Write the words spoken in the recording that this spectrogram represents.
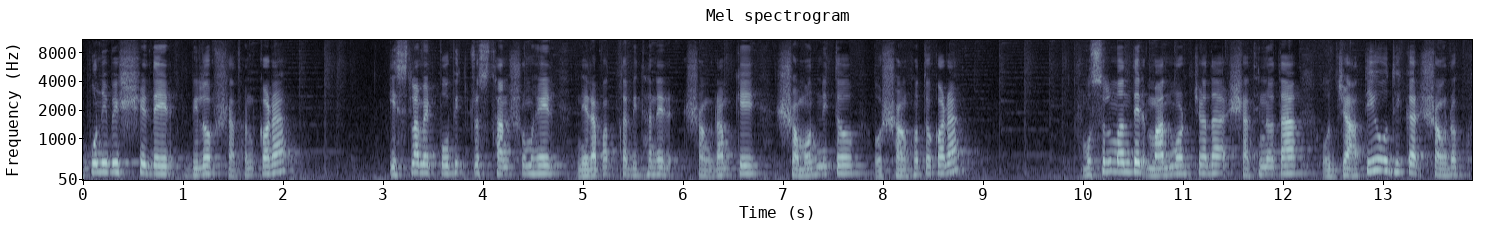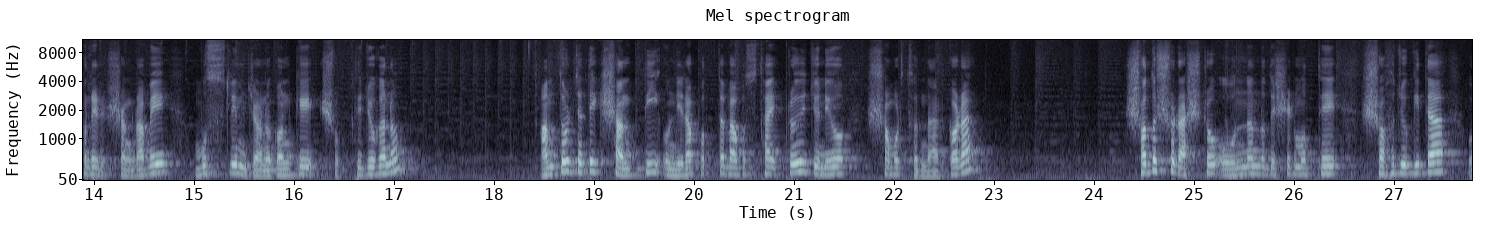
উপনিবেশদের বিলোপ সাধন করা, ইসলামের পবিত্র স্থানসমূহের নিরাপত্তা বিধানের সংগ্রামকে সমন্বিত ও সংহত করা, মুসলমানদের মানমর্যাদা, স্বাধীনতা ও জাতীয় অধিকার সংরক্ষণের সংগ্রামে মুসলিম জনগণকে শক্তি যোগানো আন্তর্জাতিক শান্তি ও নিরাপত্তা ব্যবস্থায় প্রয়োজনীয় সমর্থন দাঁড় করা, সদস্য রাষ্ট্র ও অন্যান্য দেশের মধ্যে সহযোগিতা ও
